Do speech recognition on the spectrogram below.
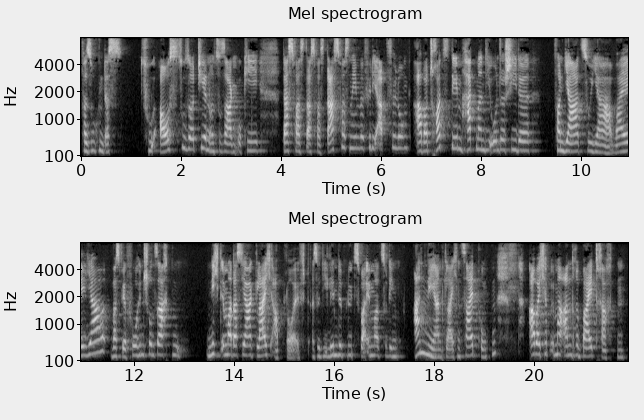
versuchen, das zu auszusortieren und zu sagen, okay, das was, das was, das was nehmen wir für die Abfüllung. Aber trotzdem hat man die Unterschiede von Jahr zu Jahr, weil ja, was wir vorhin schon sagten, nicht immer das Jahr gleich abläuft. Also die Linde blüht zwar immer zu den annähernd gleichen Zeitpunkten. Aber ich habe immer andere Beitrachten.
